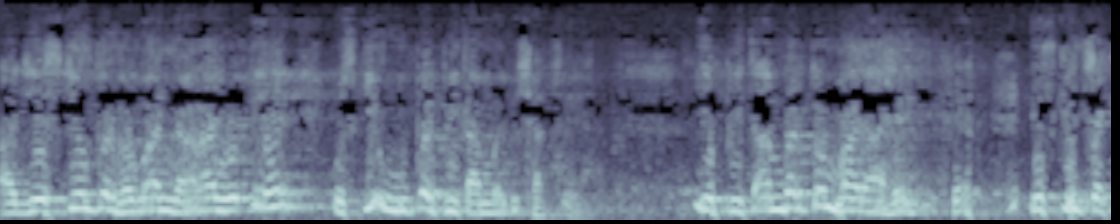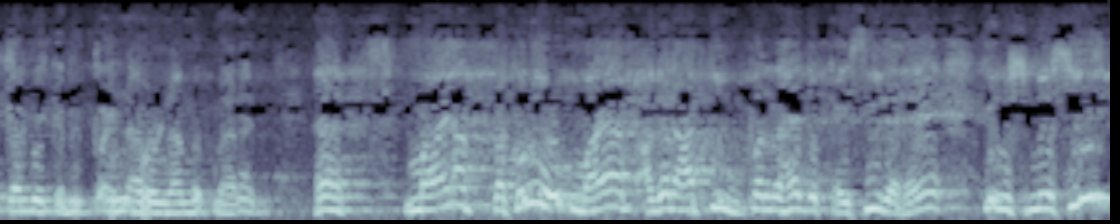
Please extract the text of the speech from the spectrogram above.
और जिसके ऊपर भगवान नाराज़ होते हैं, उसके ऊपर पीताम्बर बिछाते हैं। ये पीताम्बर तो माया है। इसके चक्कर में कभी पढ़ना होना मत महाराज। माया पकड़ो, माया अगर आपके ऊपर रहे तो कैसी रहे कि उसमें से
